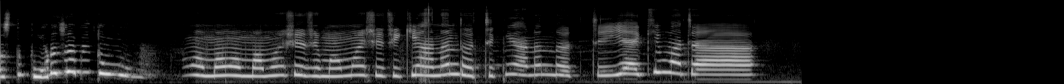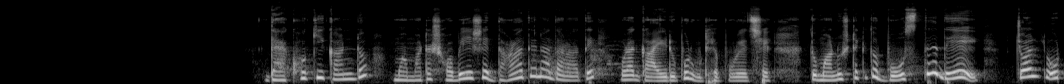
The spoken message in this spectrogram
আস্তে পড়ে যাবি তো। মামা মামা এসেছে মামা এসেছে কি আনন্দ হচ্ছে কি আনন্দ হচ্ছে ইয়ে কি মজা। দেখো কি কাণ্ড মামাটা সবে এসে দাঁড়াতে না দাঁড়াতে ওরা গায়ের উপর উঠে পড়েছে। তো মানুষটাকে তো বসতে দে। চল ওঠ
